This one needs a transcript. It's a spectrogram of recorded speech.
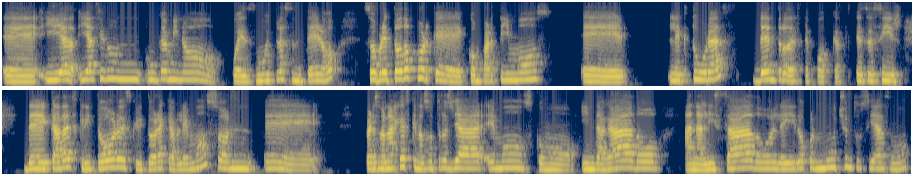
Eh, y, ha, sido un, un, camino pues muy placentero sobre todo porque compartimos eh, lecturas dentro de este podcast. Es decir, de cada escritor o escritora que hablemos son eh, personajes que nosotros ya hemos como indagado, analizado, leído con mucho entusiasmo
